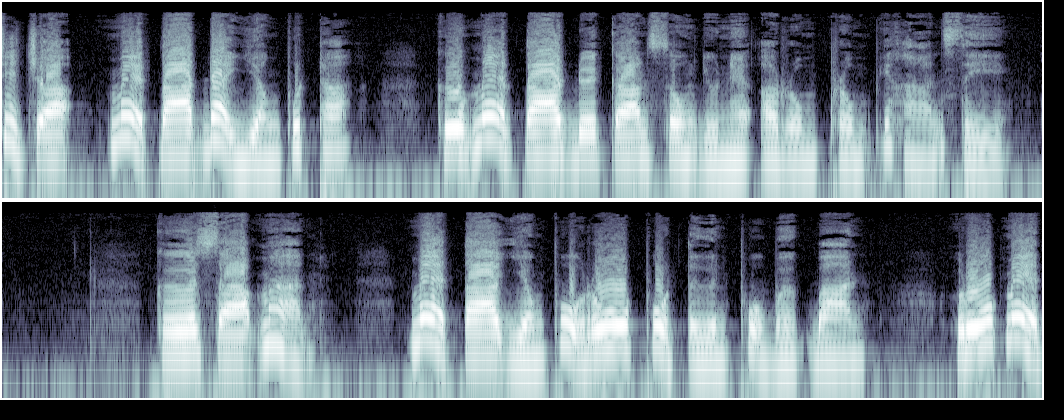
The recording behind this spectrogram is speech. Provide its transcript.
ที่จะเมตตาได้อย่างพุทธะ คือเมตตาโดยการทรงอยู่ในอารมณ์พรหมวิหารสี่คือสามารถเมตตาอย่างผู้รู้ผู้ตื่นผู้เบิกบาน รู้เมต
